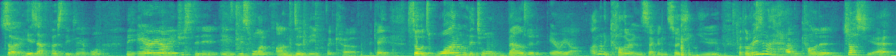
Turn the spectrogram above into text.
So here's our first example. The area I'm interested in is this one underneath the curve, okay? So it's one little bounded area. I'm going to color it in a second, so should you. But the reason I haven't colored it just yet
